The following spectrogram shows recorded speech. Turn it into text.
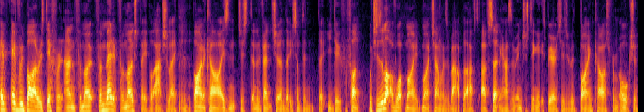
every buyer is different, and for mo- for many for most people actually, buying a car isn't just an adventure and that is something that you do for fun, which is a lot of what my, my channel is about. But I've I've certainly had some interesting experiences with buying cars from auction.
